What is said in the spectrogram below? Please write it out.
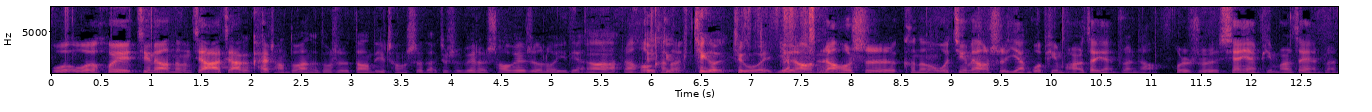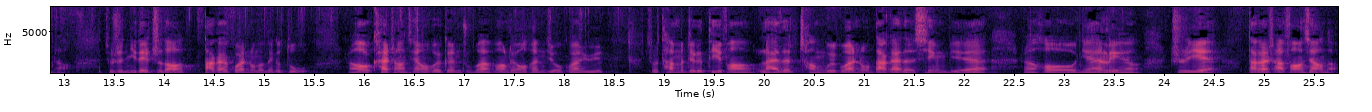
我我会尽量能加加个开场段子，都是当地城市的，就是为了稍微热络一点啊。然后可能这个这个我也然后然后是可能我尽量是演过拼盘再演专场，或者是先演拼盘再演专场，就是你得知道大概观众的那个度。然后开场前我会跟主办方聊很久关于。就是他们这个地方来的常规观众大概的性别，然后年龄、职业，大概啥方向的？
